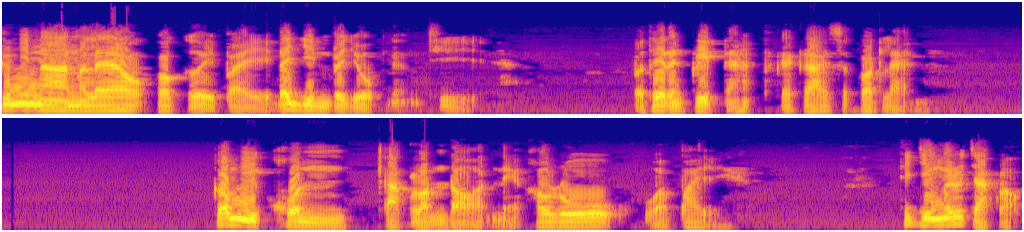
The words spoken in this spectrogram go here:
คือมีนานมาแล้วก็เคยไปได้ยินประโยคหนึ่งที่ประเทศอังกฤษนะฮะใกล้ๆสกอตแลนด์ ก็มีคนจากลอนดอนเนี่ยเขารู้ว่าไป ที่จริงไม่รู้จักหรอก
